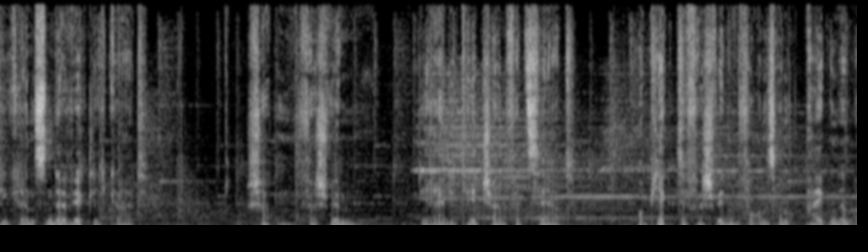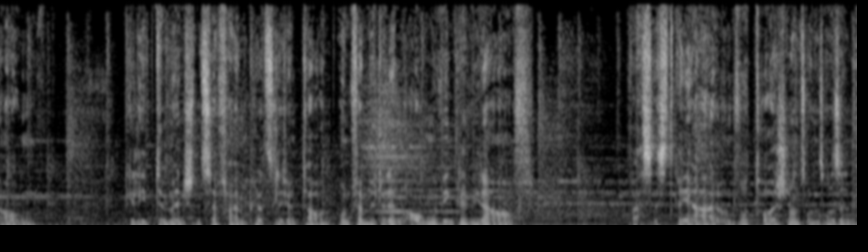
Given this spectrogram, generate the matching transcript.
die Grenzen der Wirklichkeit. Schatten verschwimmen. Die Realität scheint verzerrt. Objekte verschwinden vor unseren eigenen Augen. Geliebte Menschen zerfallen plötzlich und tauchen unvermittelt im Augenwinkel wieder auf. Was ist real und wo täuschen uns unsere Sinne?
